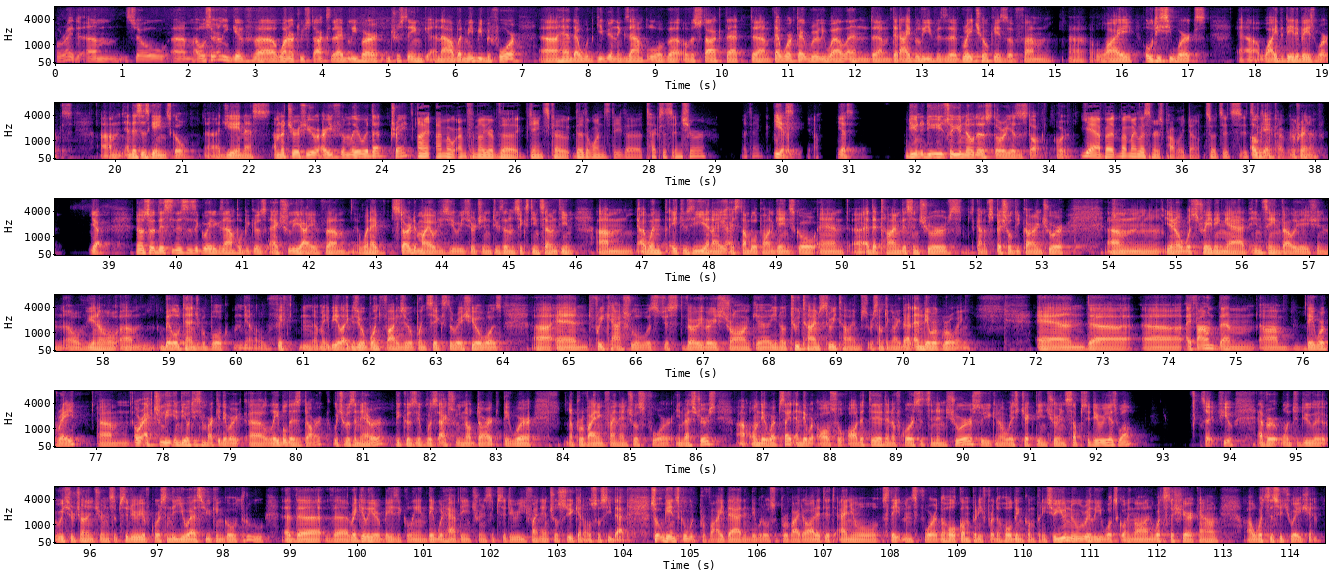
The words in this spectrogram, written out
all right. Um, so um, I will certainly give uh, one or two stocks that I believe are interesting uh, now, but maybe before uh, hand, I would give you an example of a, of a stock that um, that worked out really well and um, that I believe is a great showcase of um, uh, why OTC works, uh, why the database works. Um, and this is Gainsco, uh, GANS. I'm not sure if you are you familiar with that, Trey. I, I'm a, I'm familiar of the Gainsco. They're the ones the the Texas insurer. I think. Yes. Yeah. Yes. Do you do you so you know the story as a stock or? Yeah, but but my listeners probably don't. So it's it's it's okay. Fair enough. Yeah. No, so this this is a great example because actually I've um, when I started my OTC research in 2016 17, um, I went A to Z and I, I stumbled upon Gainsco and uh, at that time this insurer's kind of specialty car insurer, um, you know, was trading at insane valuation of you know um, below tangible book, you know, 50, maybe like 0.5, 0.6 the ratio was, uh, and free cash flow was just very very strong, uh, you know, two times, three times or something like that, and they were growing. And uh, uh, I found them; um, they were gray, um, or actually in the OTC market they were uh, labeled as dark, which was an error because it was actually not dark. They were uh, providing financials for investors uh, on their website, and they were also audited. And of course, it's an insurer, so you can always check the insurance subsidiary as well. So if you ever want to do research on insurance subsidiary, of course, in the U.S. you can go through uh, the the regulator basically, and they would have the insurance subsidiary financials, so you can also see that. So Gainsco would provide that, and they would also provide audited annual statements for the whole company, for the holding company. So you knew really what's going on, what's the share count, uh, what's the situation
